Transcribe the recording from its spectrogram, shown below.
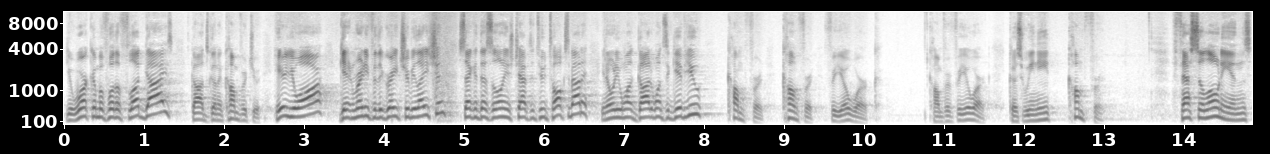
you're working before the flood, guys. God's going to comfort you. Here you are, getting ready for the great tribulation. Second Thessalonians chapter 2 talks about it. You know what he want, God wants to give you? Comfort. Comfort for your work. Comfort for your work. Because we need comfort. Thessalonians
